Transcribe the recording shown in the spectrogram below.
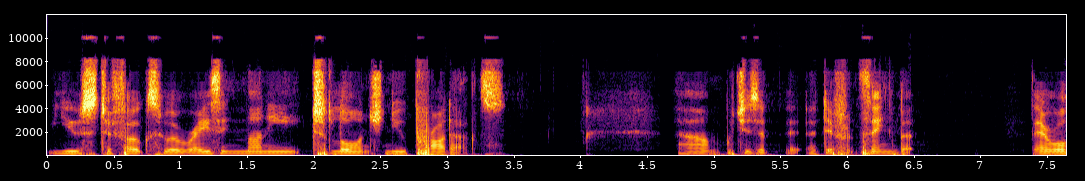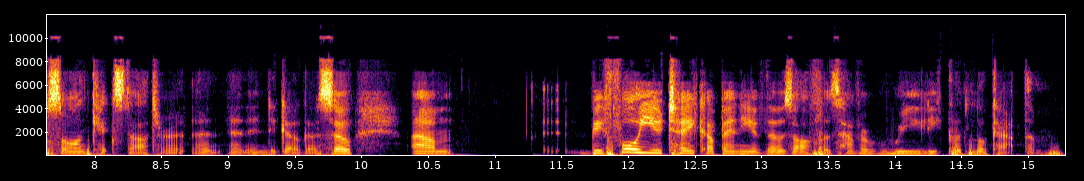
use to folks who are raising money to launch new products, um, which is a, a, different thing, but they're also on Kickstarter and, and Indiegogo. So um, before you take up any of those offers, have a really good look at them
